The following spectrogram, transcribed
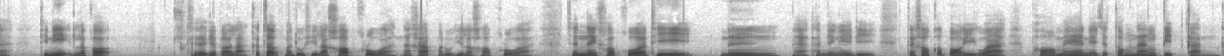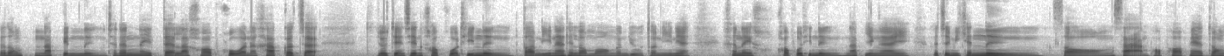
อะทีนี้เราก็เสร็จเรียบร้อยแล้วก็จะมาดูทีละครอบครัวนะครับ มาดูทีละครอบครัวฉะนั้นในครอบครัวที่หนึ่งอะทำยังไงดี แต่เขาก็บอกอีกว่าพ่อแม่เนี่ยจะต้องนั่งติดกัน ก็ต้องนับเป็นหนึ่งฉะนั้นในแต่ละครอบครัวนะครับ ก็จะยกตัวอย่างเช่น ครอบครัวที่หนึ่งตอนนี้นะที่เรามองกันอยู่ตอนนี้เนี่ยข้างในครอบครัวที่หนึ่งนับยังไง ก็จะมีแค่หนึ่งสองสามเพราะพ่อแม่ต้อง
